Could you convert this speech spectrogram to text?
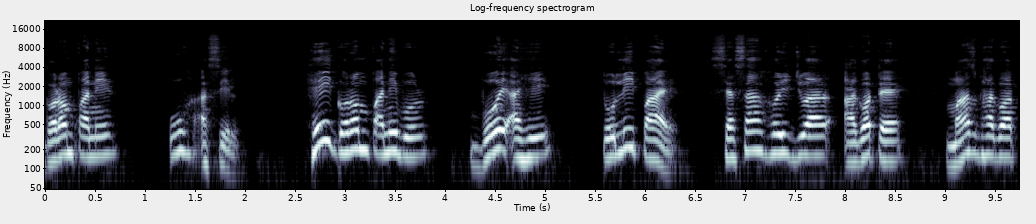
গৰম পানীৰ উহ আছিল। সেই গৰম পানীবোৰ বৈ আহি তলি পাই চেঁচা হৈ যোৱাৰ আগতে মাজভাগত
